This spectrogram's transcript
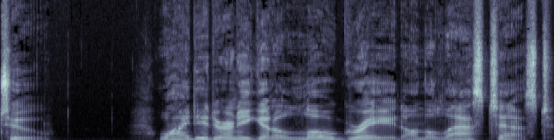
2. Why did Ernie get a low grade on the last test?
